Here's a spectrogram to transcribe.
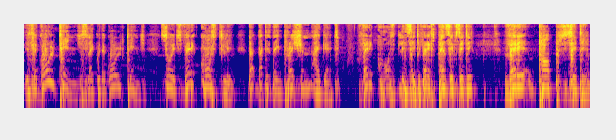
it's a gold tinge. It's like with a gold tinge. So it's very costly. That that is the impression I get. Very costly city, very expensive city, very top city.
